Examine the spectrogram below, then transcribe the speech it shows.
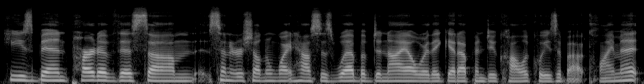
He's been part of this um, Senator Sheldon Whitehouse's web of denial where they get up and do colloquies about climate.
